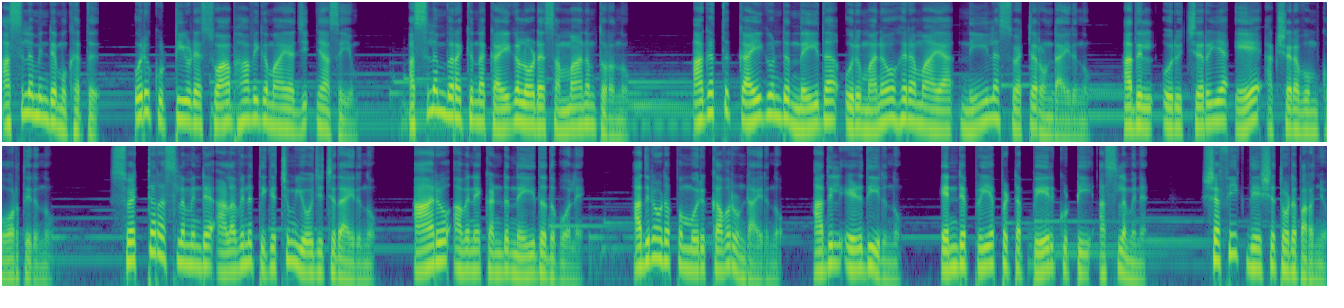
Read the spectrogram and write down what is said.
അസ്ലമിന്റെ മുഖത്ത് ഒരു കുട്ടിയുടെ സ്വാഭാവികമായ ജിജ്ഞാസയും. അസ്ലം വിറയ്ക്കുന്ന കൈകളോടെ സമ്മാനം തുറന്നു. അകത്ത് കൈകൊണ്ട് നെയ്ത ഒരു മനോഹരമായ നീല സ്വെറ്റർ ഉണ്ടായിരുന്നു. അതിൽ ഒരു ചെറിയ എ അക്ഷരവും കോർത്തിരുന്നു. സ്വെറ്റർ അസ്ലമിന്റെ അളവിന് തികച്ചും യോജിച്ചതായിരുന്നു. ആരോ അവനെ കണ്ട് നെയ്തതുപോലെ. അതിനോടൊപ്പം ഒരു കവറുണ്ടായിരുന്നു അതിൽ എഴുതിയിരുന്നു എന്റെ പ്രിയപ്പെട്ട പേർക്കുട്ടി അസ്ലമിന് ഷഫീഖ് ദേഷ്യത്തോടെ പറഞ്ഞു.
